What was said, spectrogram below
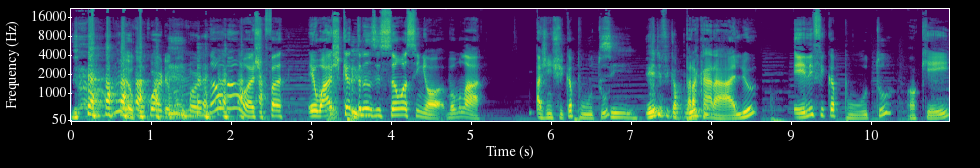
Não, eu concordo, eu concordo. Não, não, acho que fa... eu acho que a transição assim, ó, vamos lá. A gente fica puto Sim. Ele fica puto. pra caralho. Ele fica puto, ok?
